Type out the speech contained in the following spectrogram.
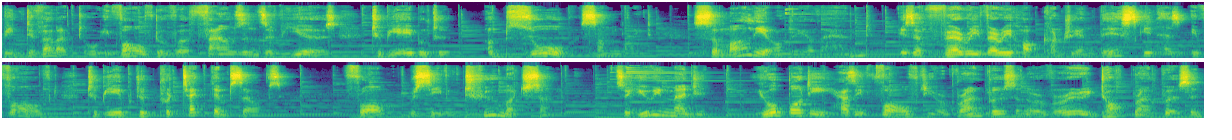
been developed or evolved over thousands of years to be able to absorb sunlight. Somalia, on the other hand, is a very, very hot country and their skin has evolved to be able to protect themselves from receiving too much sun. So you imagine your body has evolved, you're a brown person or a very dark brown person,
